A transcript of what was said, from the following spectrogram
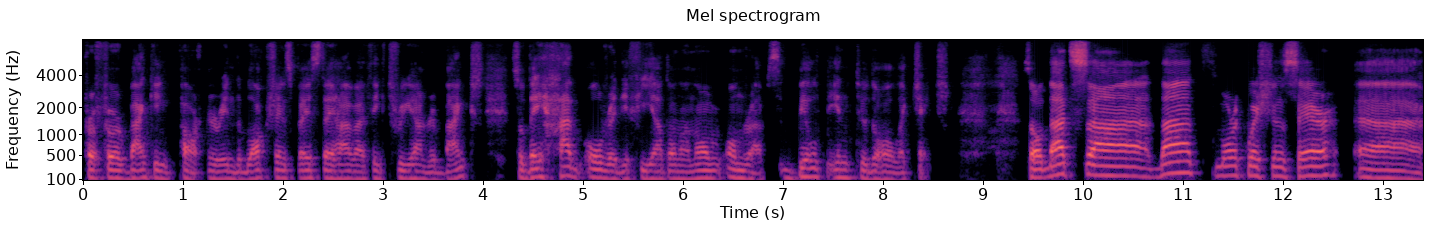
preferred banking partner in the blockchain space. They have, I think, 300 banks. So they have already fiat on an on-ramps built into the whole exchange. So that's uh, that. More questions here. Uh,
